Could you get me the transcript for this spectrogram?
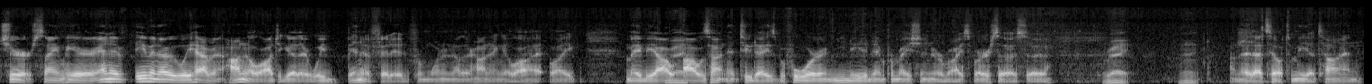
Sure, same here. And if even though we haven't hunted a lot together, we've benefited from one another hunting a lot. Like maybe I, Right. I was hunting it two days before, and you needed information, or vice versa. So Right. Right. I know that's helped me a ton.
